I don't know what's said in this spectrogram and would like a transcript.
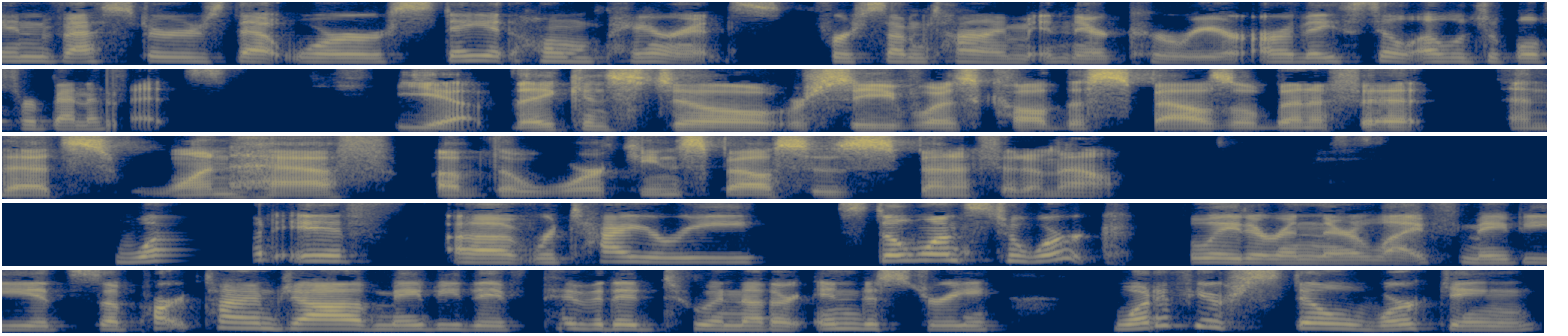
investors that were stay at home parents for some time in their career? Are they still eligible for benefits? yeah, they can still receive what is called the spousal benefit, and that's one half of the working spouse's benefit amount. What if a retiree still wants to work later in their life? Maybe it's a part time job, maybe they've pivoted to another industry. What if you're still working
